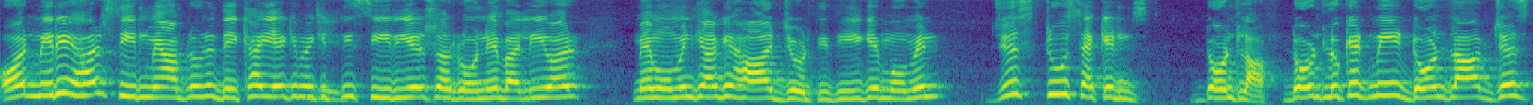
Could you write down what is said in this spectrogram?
और मेरे हर सीन में आप लोगों ने देखा ही है कि मैं कितनी सीरियस और रोने वाली और मैं मोमिन के आगे हाथ जोड़ती थी कि Momin just two seconds don't laugh don't look at me don't laugh just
